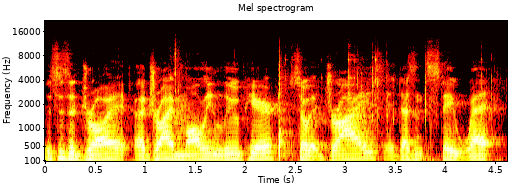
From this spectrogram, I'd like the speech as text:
This is a dry, a dry moly lube here, so it dries, it doesn't stay wet.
